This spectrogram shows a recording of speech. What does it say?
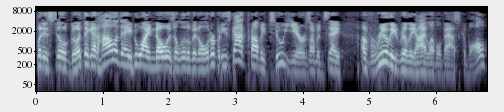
but is still good. They got Holiday, who I know is a little bit older, but he's got probably two years, I would say, of really, really high level basketball.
